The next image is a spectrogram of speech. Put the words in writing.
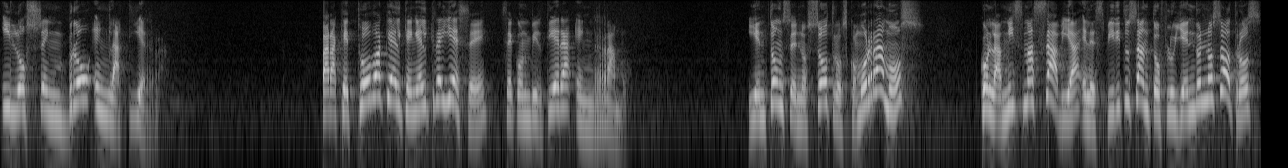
y lo sembró en la tierra. Para que todo aquel que en él creyese se convirtiera en ramo. Y entonces nosotros como ramos, con la misma savia, el Espíritu Santo fluyendo en nosotros,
